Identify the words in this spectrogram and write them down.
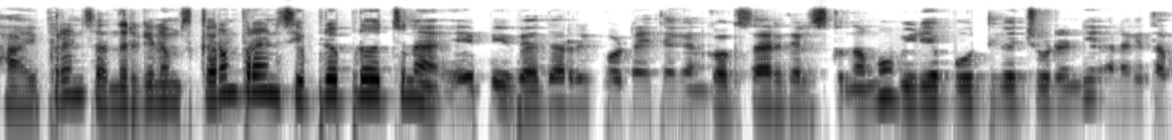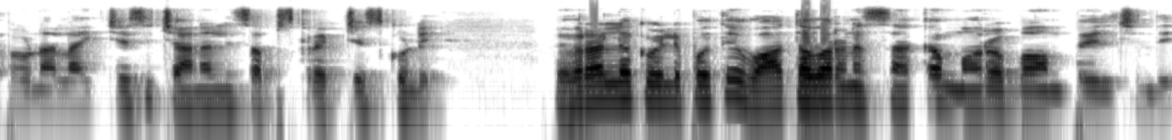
హాయ్ ఫ్రెండ్స్ అందరికీ నమస్కారం. ఫ్రెండ్స్ ఇప్పుడెప్పుడు వచ్చిన ఏపీ వెదర్ రిపోర్ట్ అయితే కనుక ఒకసారి తెలుసుకుందాము. వీడియో పూర్తిగా చూడండి అలాగే తప్పకుండా లైక్ చేసి ఛానల్ని సబ్స్క్రైబ్ చేసుకోండి. వివరాల్లోకి వెళ్ళిపోతే వాతావరణ శాఖ మరో బాంబు పేల్చింది.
